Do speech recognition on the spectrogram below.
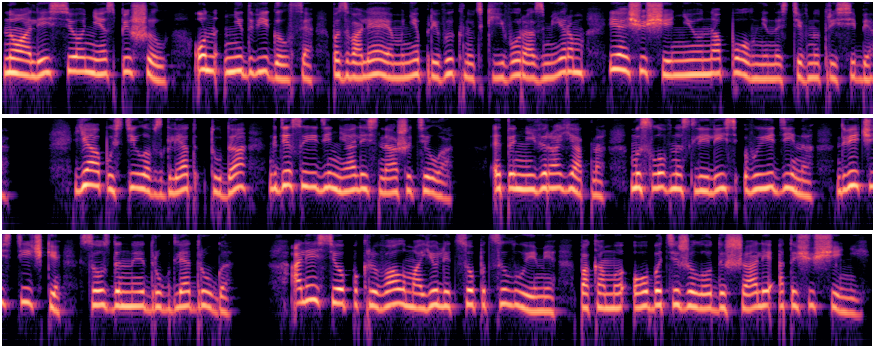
но Олесио не спешил, он не двигался, позволяя мне привыкнуть к его размерам и ощущению наполненности внутри себя. Я опустила взгляд туда, где соединялись наши тела. Это невероятно, мы словно слились воедино, две частички, созданные друг для друга. Олесио покрывал мое лицо поцелуями, пока мы оба тяжело дышали от ощущений.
